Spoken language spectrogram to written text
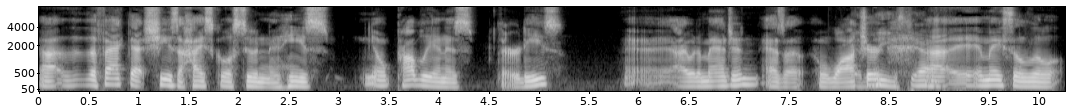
uh, the fact that she's a high school student and he's, you know, probably in his 30s, uh, I would imagine, as a, a watcher, least, yeah. uh, it makes it a little,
